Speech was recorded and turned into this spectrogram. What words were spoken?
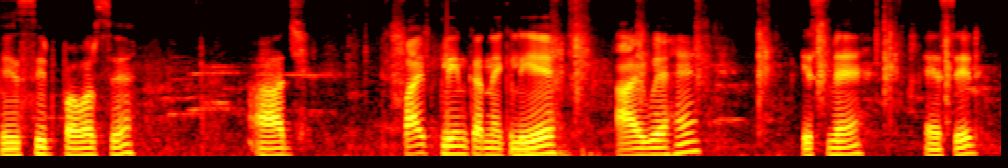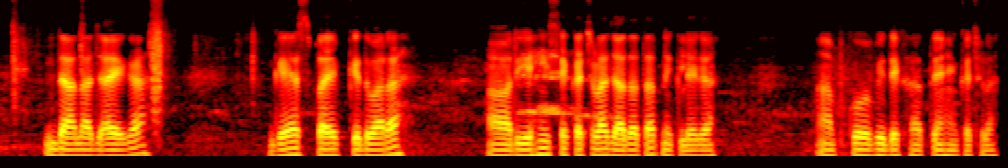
एसिड पावर से आज पाइप क्लीन करने के लिए आए हुए हैं। इसमें एसिड डाला जाएगा गैस पाइप के द्वारा और यहीं से कचरा ज़्यादातर निकलेगा। आपको अभी दिखाते हैं कचरा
